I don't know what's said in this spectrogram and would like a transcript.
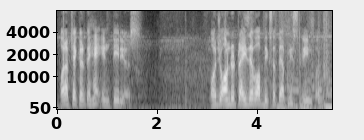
और आप चेक करते हैं इंटीरियर्स और जो ऑन रोड प्राइस है, वो आप देख सकते हैं अपनी स्क्रीन पर।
